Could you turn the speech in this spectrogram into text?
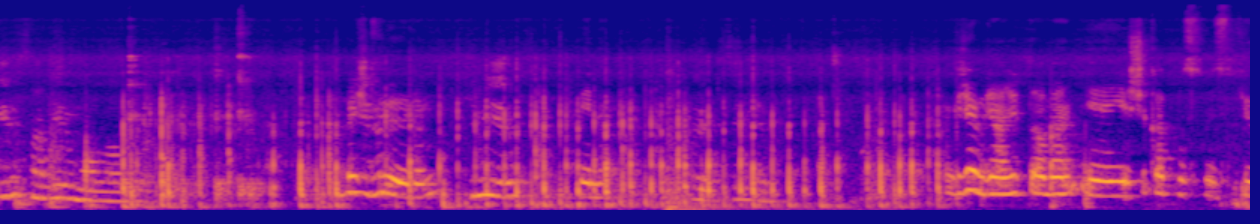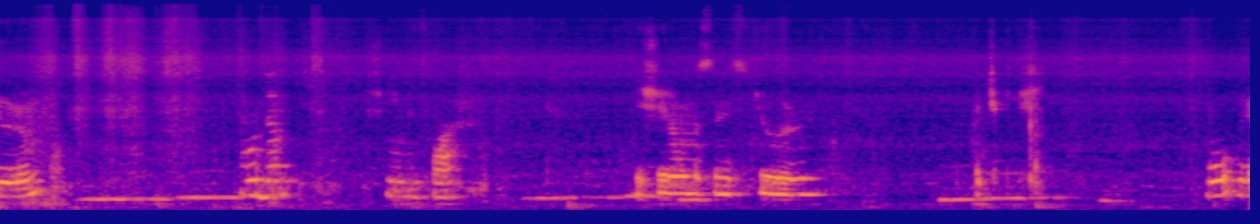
Gelirsen yerim vallahi. Karıştırıyorum. Kimi yerim? Benim. Evet seni yerim. Arkadaşlar birazcık daha ben e, yaşı katmasını istiyorum. Burada şeyimiz var. Yeşil olmasını istiyorum. Açık yeşil. Bu birazcık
